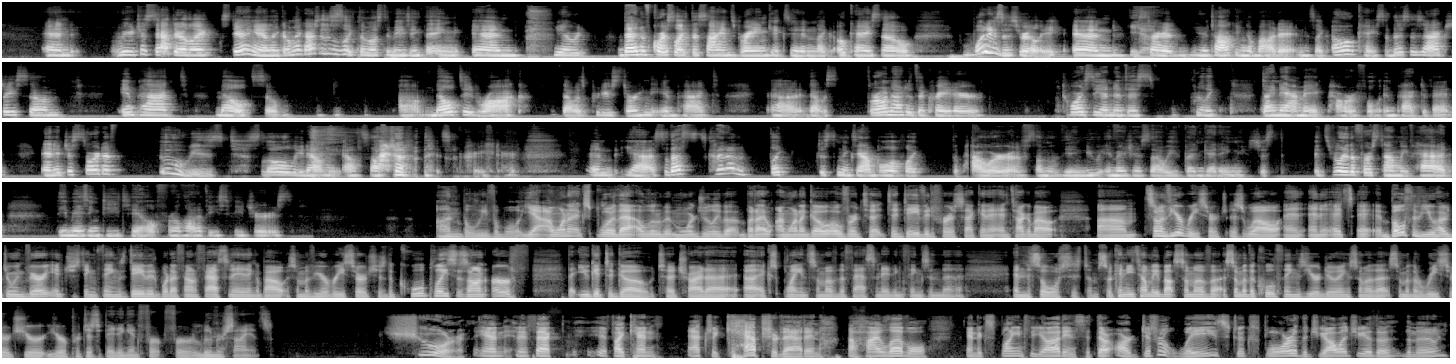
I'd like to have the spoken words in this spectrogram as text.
And we just sat there like staring at it, like, oh my gosh, this is like the most amazing thing. And you know, then of course like the science brain kicks in, like, okay, so what is this really? And yeah. started, you know, talking about it. And it's like, oh, okay, so this is actually some impact melt, so um, melted rock that was produced during the impact uh, that was thrown out of the crater towards the end of this really dynamic, powerful impact event. And it just sort of oozed slowly down the outside of this crater. And yeah, so that's kind of like just an example of like the power of some of the new images that we've been getting. It's just, it's really the first time we've had the amazing detail for a lot of these features. Unbelievable. Yeah, I want to explore that a little bit more, Julie, but but I, I want to go over to, to David for a second and talk about um, some of your research as well. And and it's it, both of you are doing very interesting things. David, what I found fascinating about some of your research is the cool places on Earth that you get to go to try to uh, explain some of the fascinating things in the in the solar system. So, can you tell me about some of uh, some of the cool things you're doing, some of the some of the research you're you're participating in for for lunar science? Sure, and, and in fact, if I can actually capture that in a high level, and explain to the audience that there are different ways to explore the geology of the, the moon.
